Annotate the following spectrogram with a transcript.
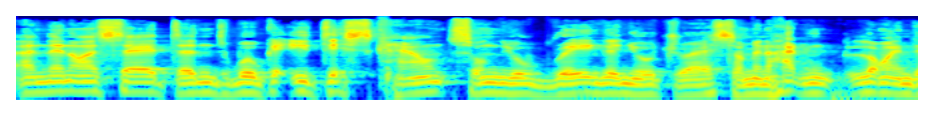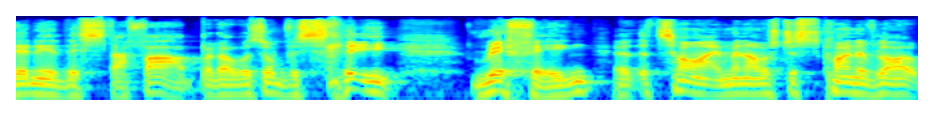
And then I said, and we'll get you discounts on your ring and your dress. I mean, I hadn't lined any of this stuff up, but I was obviously riffing at the time. And I was just kind of like,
